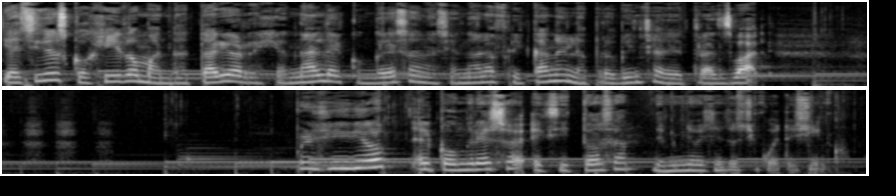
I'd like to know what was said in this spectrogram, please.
y ha sido escogido mandatario regional del Congreso Nacional Africano en la provincia de Transvaal. Presidió el Congreso Exitosa de 1955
